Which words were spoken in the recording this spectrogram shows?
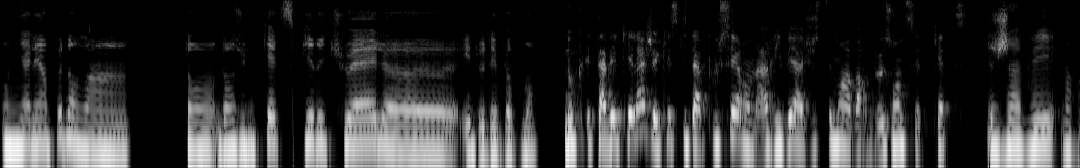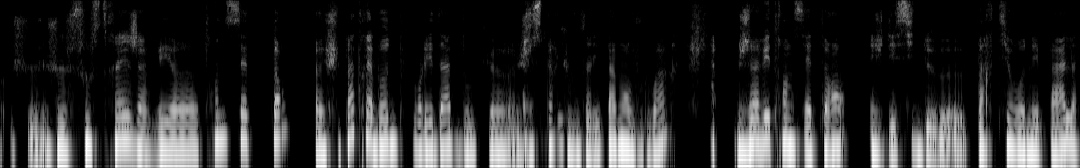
on, y allait un peu dans, un, dans, une quête spirituelle euh, et de développement. Donc, tu avais quel âge et qu'est-ce qui t'a poussé à en arriver à justement avoir besoin de cette quête? J'avais, je, je, soustrais, j'avais 37 ans. Je je suis pas très bonne pour les dates, donc j'espère que vous allez pas m'en vouloir. J'avais 37 ans et je décide de partir au Népal.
